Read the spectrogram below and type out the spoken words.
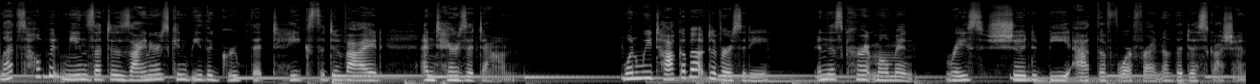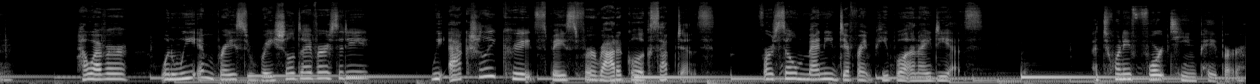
let's hope it means that designers can be the group that takes the divide and tears it down. When we talk about diversity, in this current moment, race should be at the forefront of the discussion. However, when we embrace racial diversity, we actually create space for radical acceptance for so many different people and ideas. A 2014 paper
